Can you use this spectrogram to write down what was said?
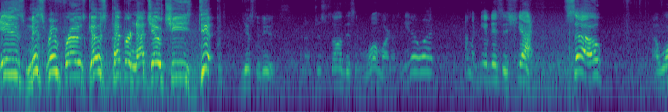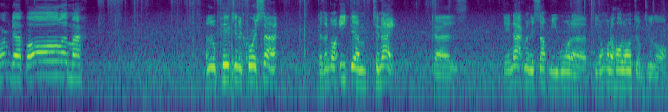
is Miss Renfro's Ghost Pepper Nacho Cheese Dip. Yes, it is. And I just saw this in Walmart and I said, you know what? I'm going to give this a shot. So, I warmed up all of my, my little pigs in a croissant because I'm going to eat them tonight because they're not really something you want to, you don't want to hold on to them too long.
